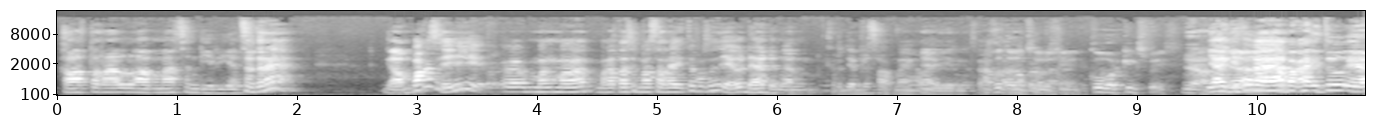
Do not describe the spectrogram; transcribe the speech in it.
kalau terlalu lama sendirian sebenarnya gampang sih eh, meng- meng- mengatasi masalah itu maksudnya ya udah dengan kerja bersama yang Ya, lain gitu. aku tahu solusinya co-working space Ya. Ya, gitu kan. apakah itu ya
